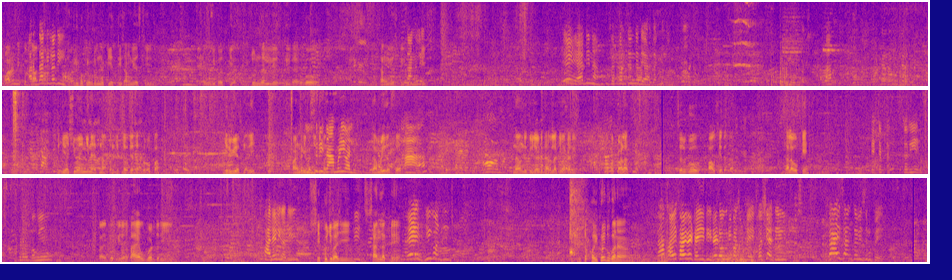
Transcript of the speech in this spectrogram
अर्धा किलो दी बघ एवढी मोठी असती चांगली असती. एवढी बघ ती असते. जून झालेली असतील काय? गो चांगली असतील एवढी. मोठी. ए ह्या दे ना सफरचंद दे अर्धा किलो. हा? ही अशी वांगी नाहीत ना आपण घेतल्या होती आता रोपा. हिरवी आहेत ना ती? पांढरी म्हणजे. जांभळीवाली. जांभळीच असतं? नाही म्हणजे तुझ्याकडे धरला की माका दे माका कळत चल गो पाऊस येत आता. झाला ओके? काय बघूया? बाहेर उघड तरी. आलेली कधी? शेपूची भाजी. छान लागते. ही तर खै खै दुकान त्या खाई खाई भेट ही धीरे डोंगरी पासून कशी आहे ती? काय सांगतो वीस रुपये?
